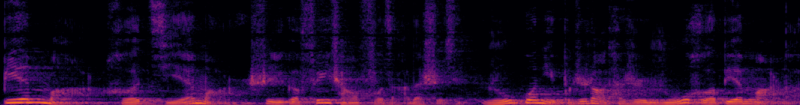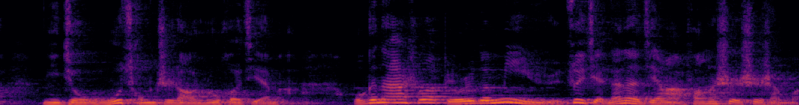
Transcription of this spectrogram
编码和解码是一个非常复杂的事情。如果你不知道它是如何编码的，你就无从知道如何解码。我跟大家说，比如一个密语最简单的解码方式是什么？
